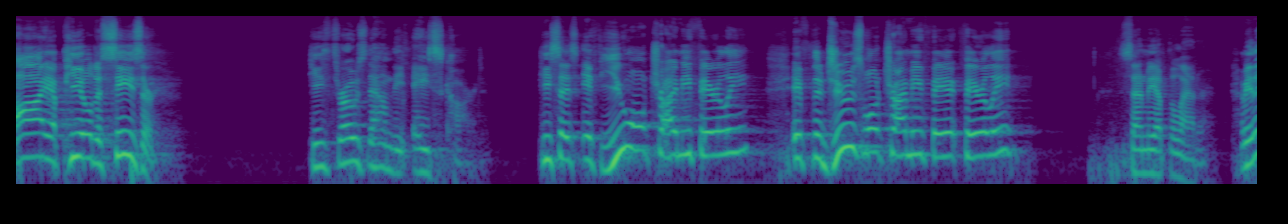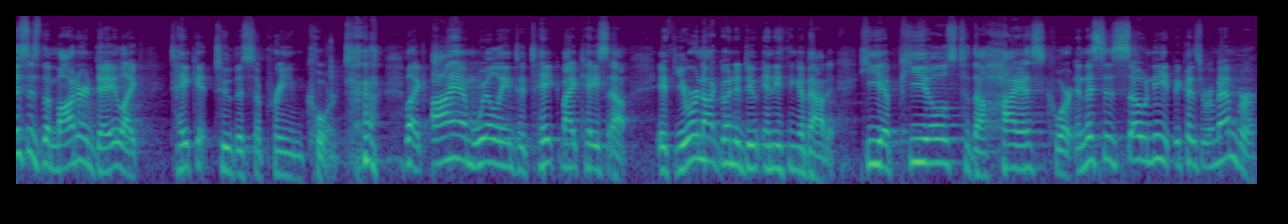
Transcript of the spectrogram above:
I appeal to Caesar. He throws down the ace card. He says, If you won't try me fairly, If the Jews won't try me fa- fairly, send me up the ladder. I mean, this is the modern day, like, take it to the Supreme Court. like, I am willing to take my case up if you're not going to do anything about it. He appeals to the highest court. And this is so neat because remember,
